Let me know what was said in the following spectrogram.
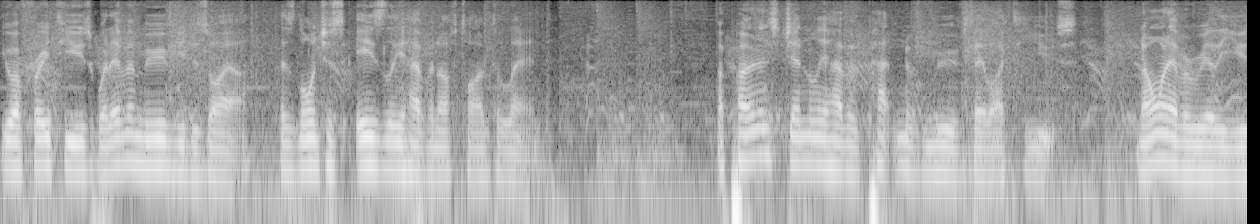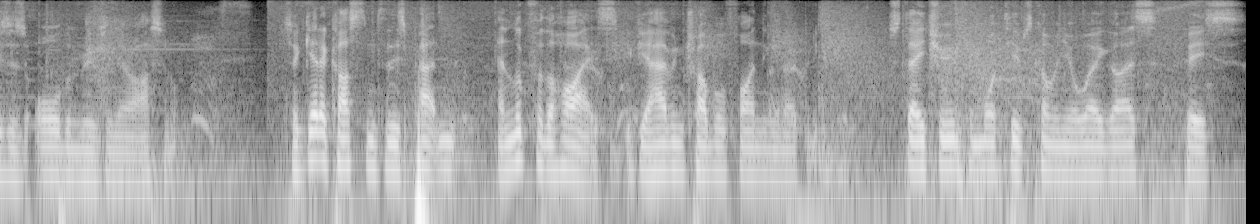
you are free to use whatever move you desire, as launchers easily have enough time to land. Opponents generally have a pattern of moves they like to use. No one ever really uses all the moves in their arsenal. So get accustomed to this pattern and look for the highs if you're having trouble finding an opening. Stay tuned for more tips coming your way guys. Peace.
